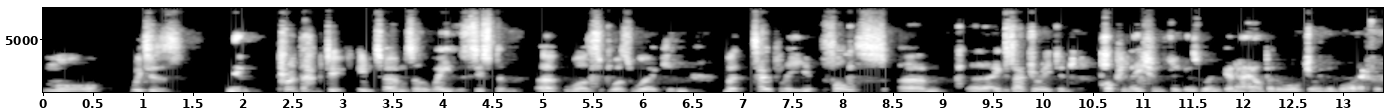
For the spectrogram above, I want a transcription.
more, which is productive in terms of the way the system uh, was was working, but totally false, um, uh, exaggerated population figures weren't going to help at all during the war effort.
